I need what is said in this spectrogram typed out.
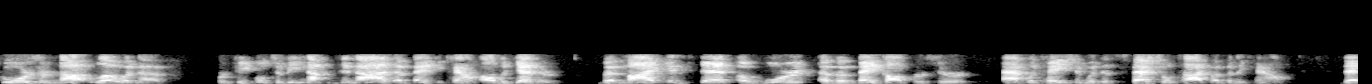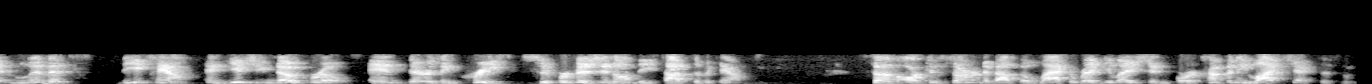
scores are not low enough for people to be denied a bank account altogether, but might instead a warrant of a bank officer application with a special type of an account that limits the account and gives you no frills. And there is increased supervision on these types of accounts. Some are concerned about the lack of regulation for a company like ChexSystems.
